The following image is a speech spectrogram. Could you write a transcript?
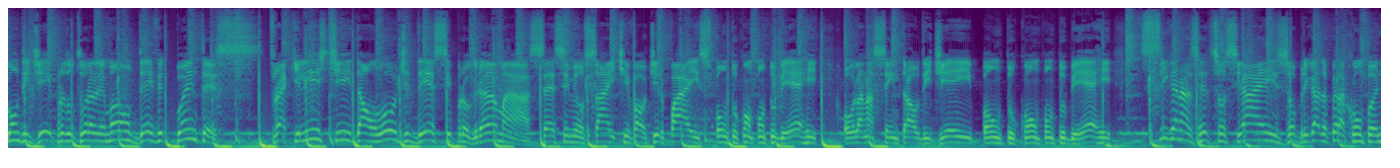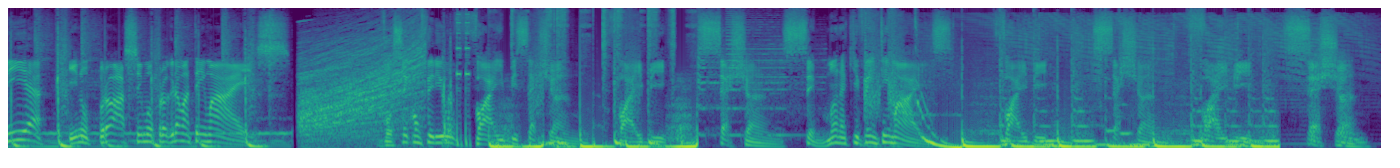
com o DJ e produtor alemão David Puentes. Tracklist e download desse programa. Acesse meu site valdirpaes.com.br ou lá na centraldj.com.br. Siga nas redes sociais. Obrigado pela companhia e no próximo programa tem mais. Você conferiu Vibe Session. Vibe Session. Semana que vem tem mais. Vibe Session. Vibe Session.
